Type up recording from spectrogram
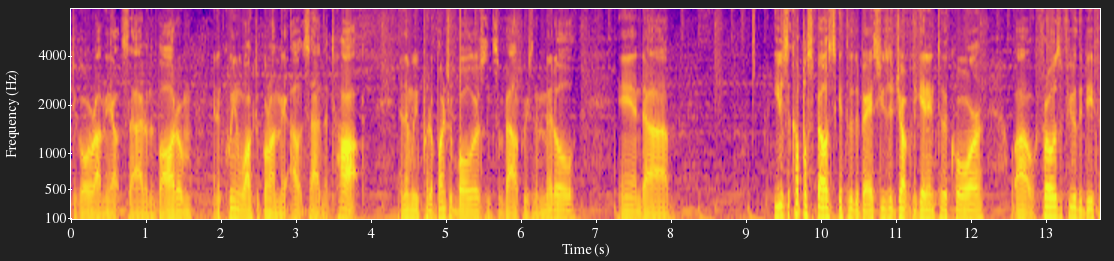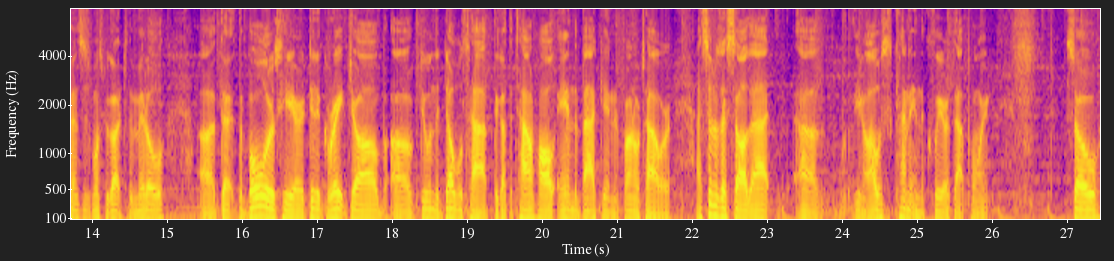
to go around the outside and the bottom, and a queen walk to go around the outside and the top. And then we put a bunch of bowlers and some Valkyries in the middle, and uh, used a couple spells to get through the base. Use a jump to get into the core. Uh, froze a few of the defenses once we got to the middle. Uh, the, the bowlers here did a great job of doing the double tap. They got the town hall and the back end Inferno Tower. As soon as I saw that, uh, you know, I was kind of in the clear at that point. So,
